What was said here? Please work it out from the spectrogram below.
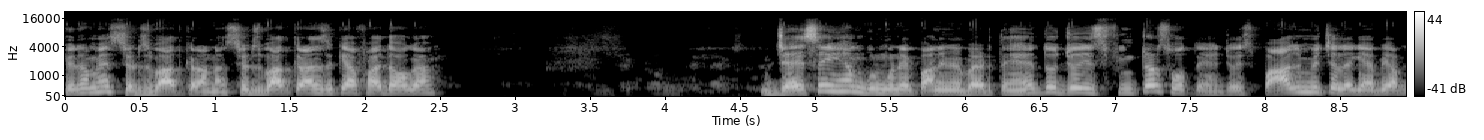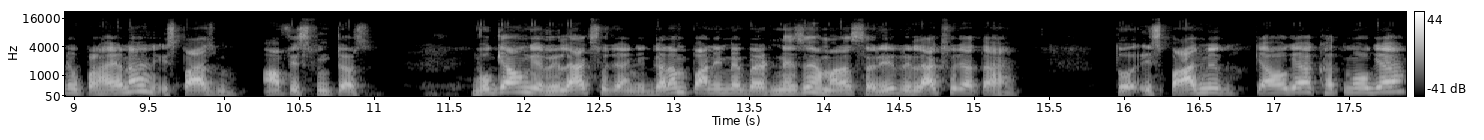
फिर हमें सिड्सबात कराना है। सिड्सबात कराने से क्या फ़ायदा होगा? जैसे ही हम गुनगुने पानी में बैठते हैं तो जो स्फिंक्टर्स होते हैं, जो स्पाज्म में चले गए, अभी आपने पढ़ाया ना स्पाज्म ऑफ़ स्फिंक्टर्स वो क्या होंगे? रिलैक्स हो जाएँगे। गर्म पानी में बैठने से हमारा शरीर रिलैक्स हो जाता है। तो स्पाज में क्या हो गया? खत्म हो गया।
